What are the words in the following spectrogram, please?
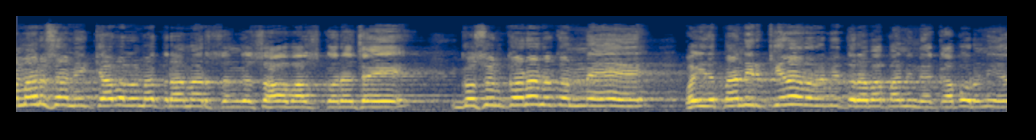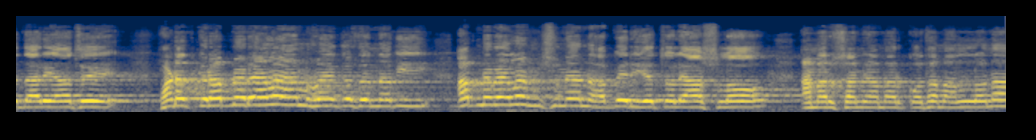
আমার স্বামী কেবলমাত্র আমার সঙ্গে সহবাস করেছে। গোসল করার জন্যে ওই পানির কিনারের ভিতরে বা পানি নিয়ে কাপড় নিয়ে দাঁড়িয়ে আছে। হঠাৎ করে আপনার এলান হয়ে গেছে নাবি। আপনার এলান শুনে না বেরিয়ে চলে আসলো। আমার স্বামী আমার কথা মানলো না।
